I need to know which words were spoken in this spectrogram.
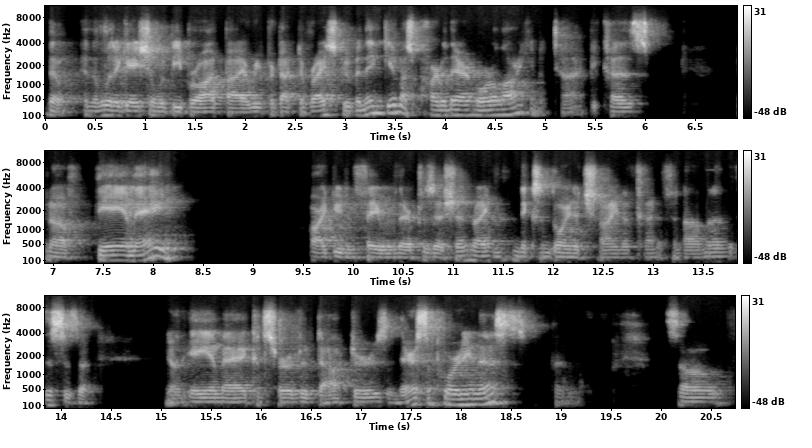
the, and the litigation would be brought by a reproductive rights group, and they'd give us part of their oral argument time because, you know, the AMA argued in favor of their position, right? Nixon going to China kind of phenomenon. This is a, you know, the AMA, conservative doctors, and they're supporting this. And so,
